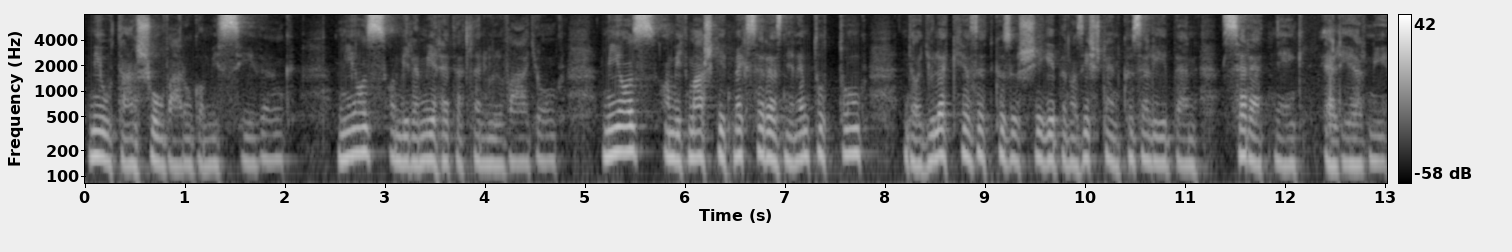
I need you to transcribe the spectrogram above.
miután sóvárog a mi szívünk. Mi az, amire mérhetetlenül vágyunk? Mi az, amit másképp megszerezni nem tudtunk, de a gyülekezet közösségében, az Isten közelében szeretnénk elérni?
